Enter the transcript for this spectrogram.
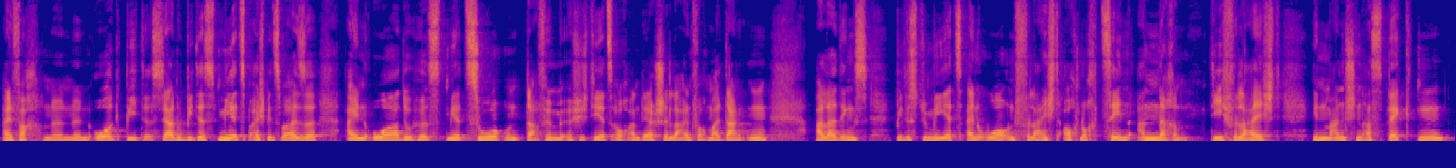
einfach ein Ohr bietest. Ja, du bietest mir jetzt beispielsweise ein Ohr, du hörst mir zu und dafür möchte ich dir jetzt auch an der Stelle einfach mal danken. Allerdings bietest du mir jetzt ein Ohr und vielleicht auch noch zehn anderen, die vielleicht in manchen Aspekten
